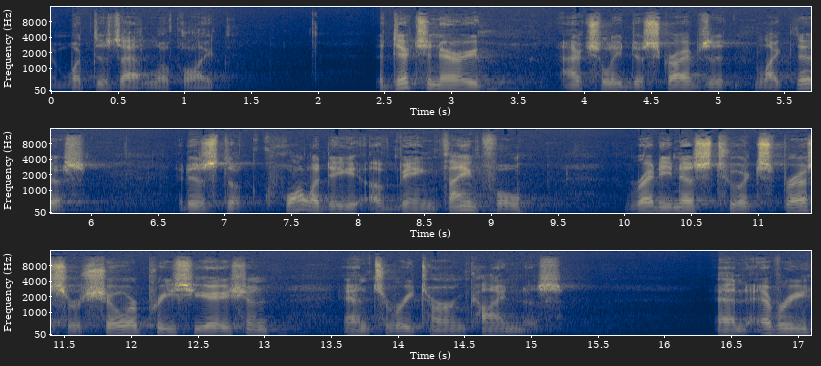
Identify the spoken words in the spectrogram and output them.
And what does that look like? The dictionary actually describes it like this it is the quality of being thankful, readiness to express or show appreciation, and to return kindness. And every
